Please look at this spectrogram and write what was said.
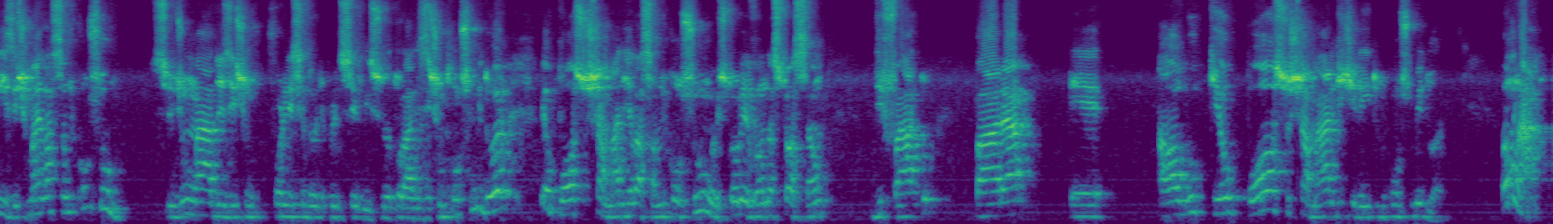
existe uma relação de consumo. Se de um lado existe um fornecedor de produto e serviço, do outro lado existe um consumidor, eu posso chamar de relação de consumo, eu estou levando a situação, de fato, para é, algo que eu posso chamar de direito do consumidor. Vamos lá.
